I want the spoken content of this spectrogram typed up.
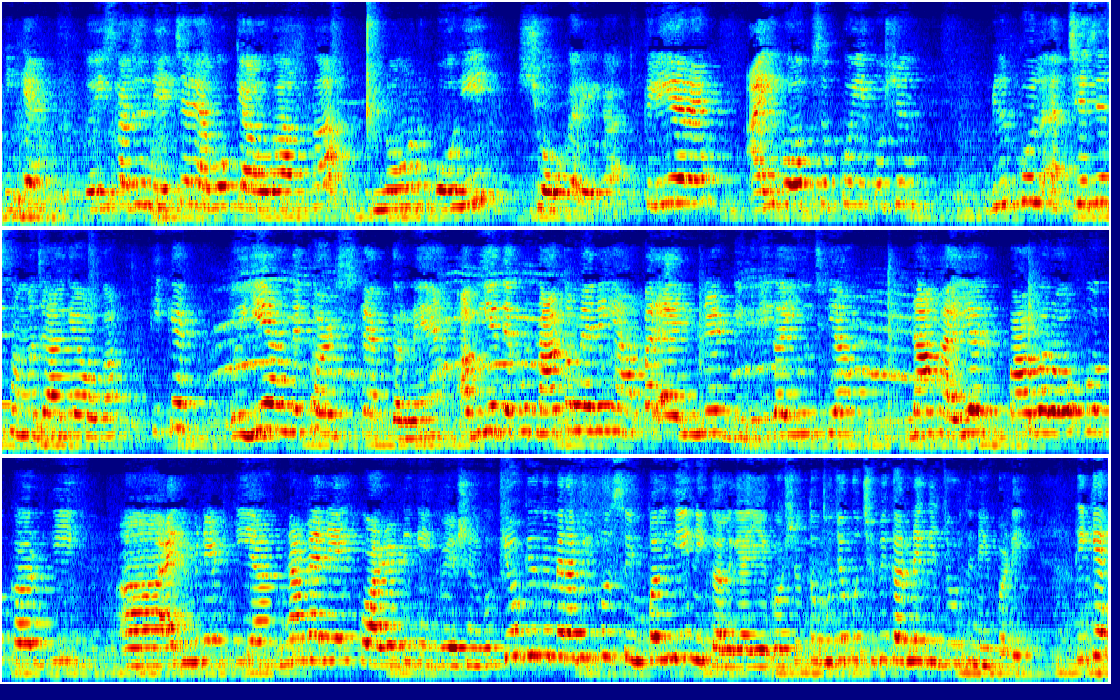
ठीक है? तो इसका जो नेचर है, वो क्या होगा आपका? नोड को ही शो करेगा। क्लियर है? आई होप सबको ये क्वेश्चन बिल्कुल अच्छे से समझ आ गया होगा। ठीक है? तो ये हमें थर्ड स्टेप करने हैं। अब ये देखो, ना तो मैंने यहाँ पर एलिमिनेट डिग्री का यूज़ किया, ना हायर पावर ऑफ़ कर की एलिमिनेट किया, ना मैंने क्वाड्रेटिक इक्वेशन को। क्यों? क्योंकि मेरा बिल्कुल सिंपल ही निकल गया ये क्वेश्चन तो मुझे कुछ भी करने की ज़रूरत नहीं पड़ी। ठीक है?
